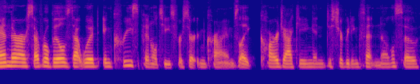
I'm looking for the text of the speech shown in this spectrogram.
And there are several bills that would increase penalties for certain crimes like carjacking and distributing fentanyl. So,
